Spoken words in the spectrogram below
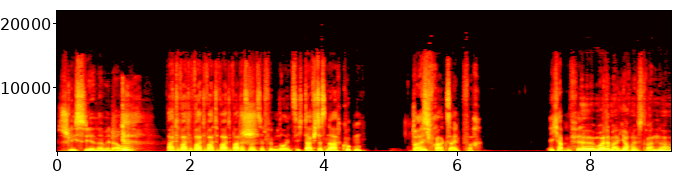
das schließt du ja damit aus. Warte, warte, warte, warte, warte. War das 1995? Darf ich das nachgucken? Was? Ich frag's einfach. Ich habe einen Film. Äh, warte mal, Jochen ist dran, ne?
